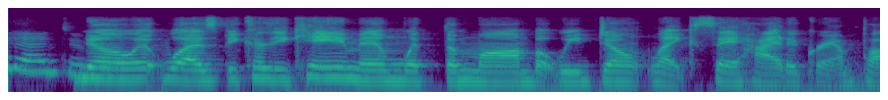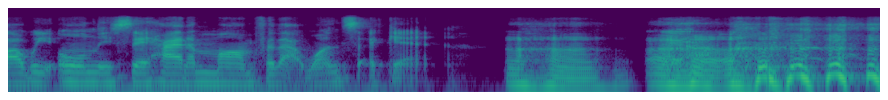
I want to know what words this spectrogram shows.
Yeah, no it. it was because he came in with the mom but we don't like say hi to grandpa we only say hi to mom for that one second Uh-huh. Yeah. uh-huh.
